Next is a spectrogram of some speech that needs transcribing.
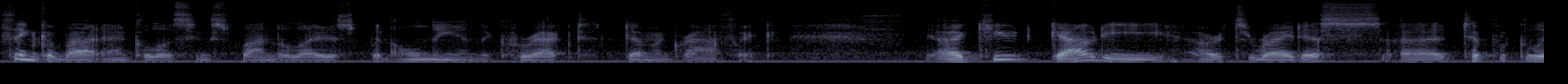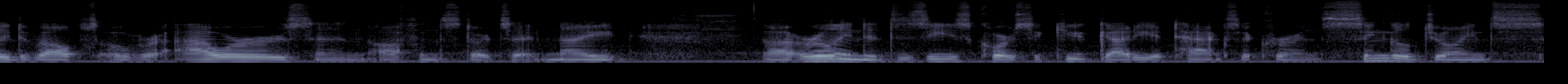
think about ankylosing spondylitis, but only in the correct demographic. Acute gouty arthritis uh, typically develops over hours and often starts at night. Uh, early in the disease course, acute gouty attacks occur in single joints,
